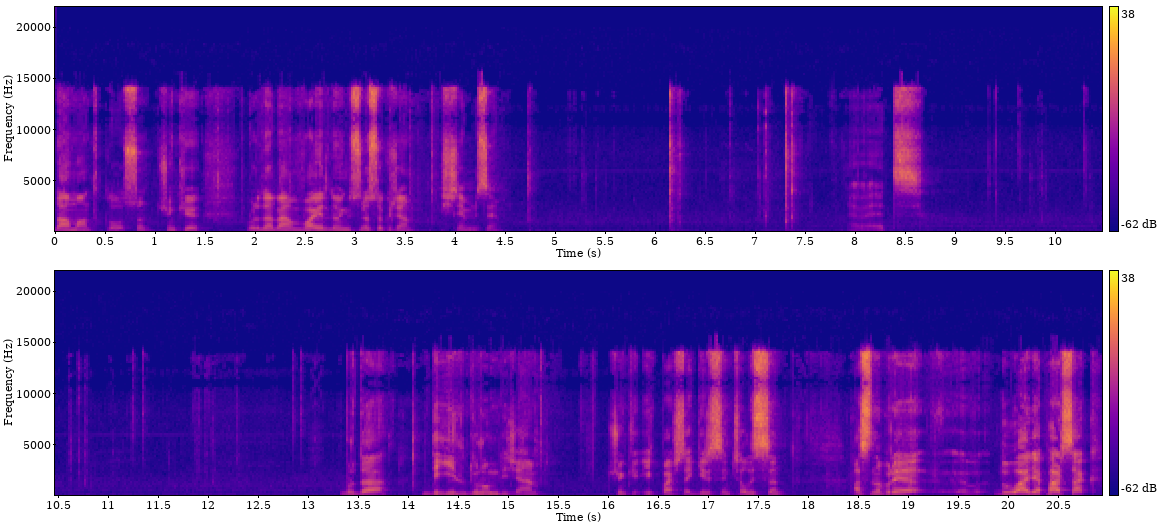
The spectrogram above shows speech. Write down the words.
Daha mantıklı olsun. Çünkü burada ben while döngüsüne sokacağım işlemimizi. Evet. Burada değil durum diyeceğim. Çünkü ilk başta girsin çalışsın. Aslında buraya e, do while yaparsak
